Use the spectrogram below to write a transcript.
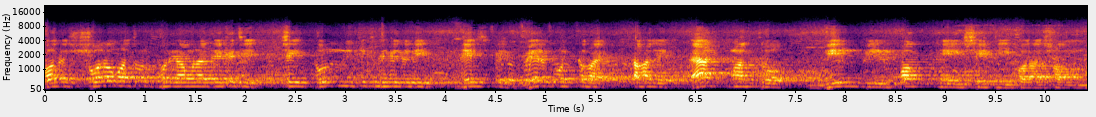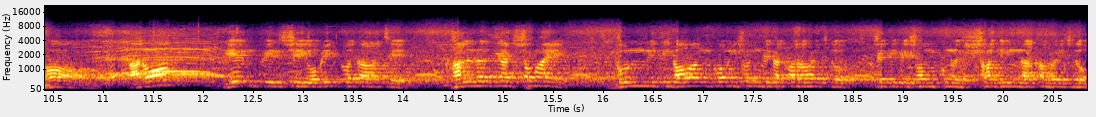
গত ষোলো বছর ধরে আমরা দেখেছি, সেই দুর্নীতি থেকে যদি দেশকে বের করতে হয়, তাহলে একমাত্র বিএনপির পক্ষেই সেটি করা সম্ভব। কারণ বিএনপির সেই অভিজ্ঞতা আছে, খালেদা জিয়ার সময় দুর্নীতি দমন কমিশন যেটা করা হয়েছিল, সেটিকে সম্পূর্ণ স্বাধীন রাখা হয়েছিল।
